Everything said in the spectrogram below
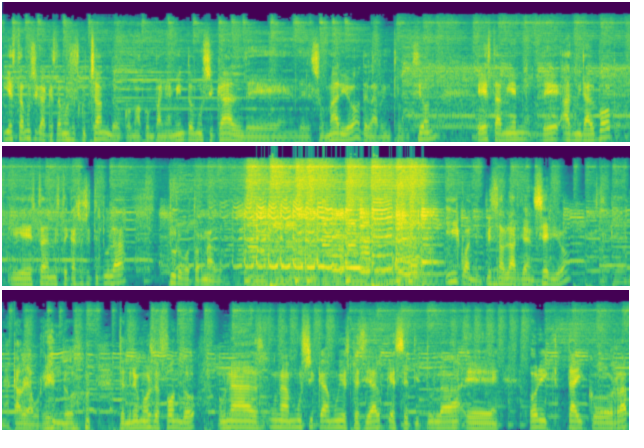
y esta música que estamos escuchando como acompañamiento musical de, del sumario, de la introducción, es también de Admiral Bob y esta en este caso se titula Turbo Tornado. Y cuando empiece a hablar ya en serio, hasta que me acabe aburriendo, tendremos de fondo una, una música muy especial que se titula eh, Oric Taiko Rap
